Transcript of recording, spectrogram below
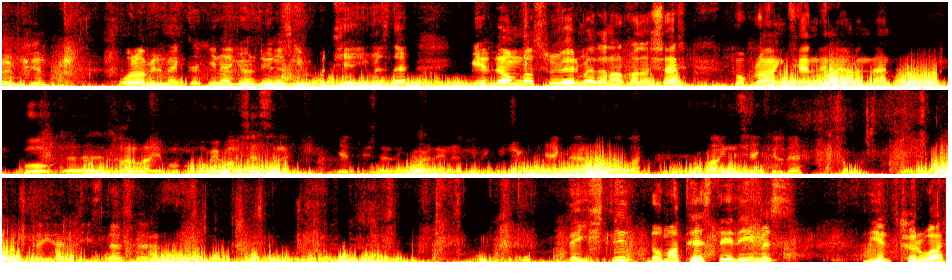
mümkün olabilmekte. Yine gördüğünüz gibi bu tiyeyimiz de bir damla su vermeden arkadaşlar toprağın kendilerinden bu e, tarlayı, bu hobi bahçesini yetiştirdik. Gördüğünüz gibi küçük tiyeklerimiz de var. Aynı şekilde değişti domates dediğimiz bir tür var.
